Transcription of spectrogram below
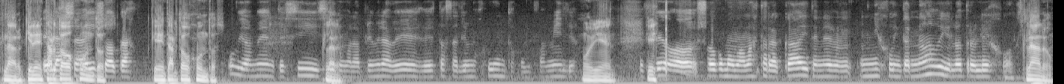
Claro, quieren estar todos juntos. Quieren estar todos juntos. Obviamente, sí, sí, como la primera vez, de esta salimos juntos como familia. Muy bien. Es feo yo como mamá estar acá y tener un hijo internado y el otro lejos. Claro,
